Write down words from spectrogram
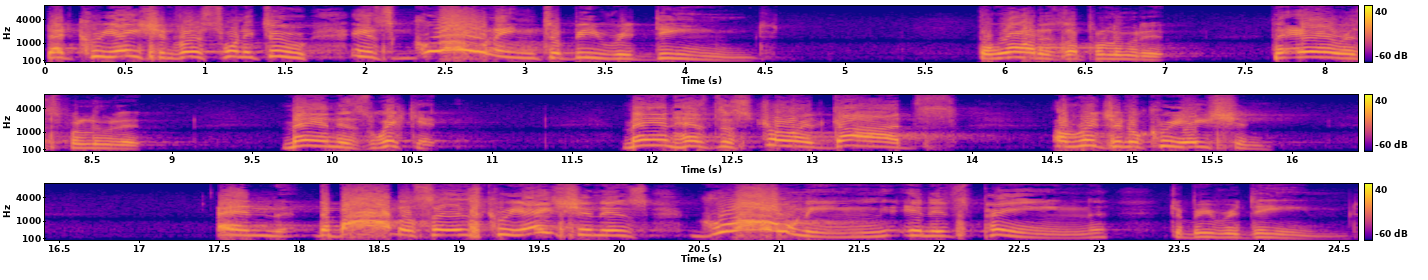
that creation, verse 22, is groaning to be redeemed. The waters are polluted, the air is polluted, man is wicked, man has destroyed God's original creation. And the Bible says creation is groaning in its pain to be redeemed.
